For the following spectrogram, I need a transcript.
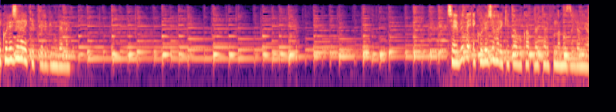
Ekoloji hareketleri gündemi. Çevre ve Ekoloji Hareketi avukatları tarafından hazırlanıyor.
